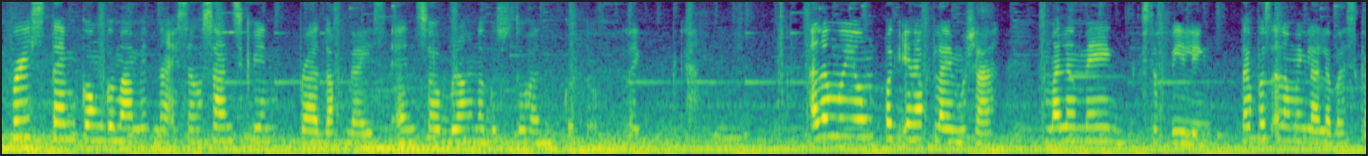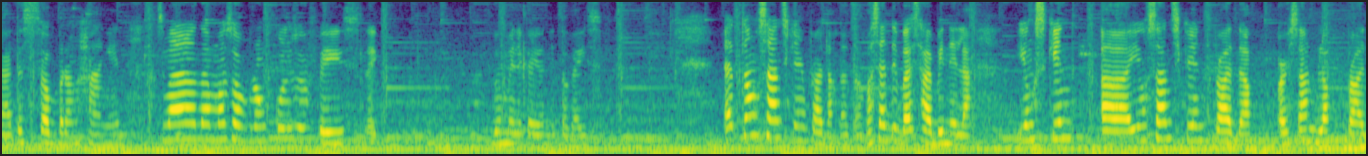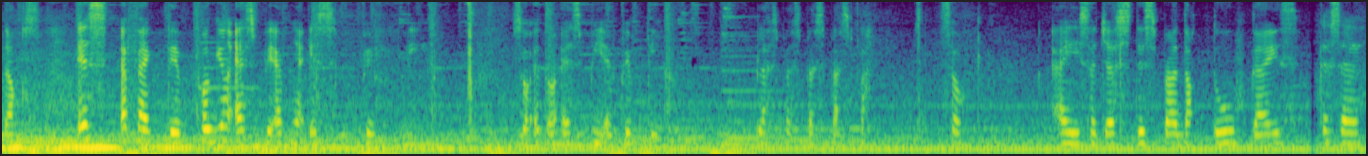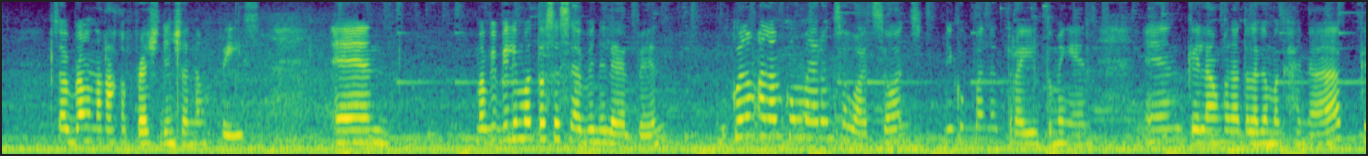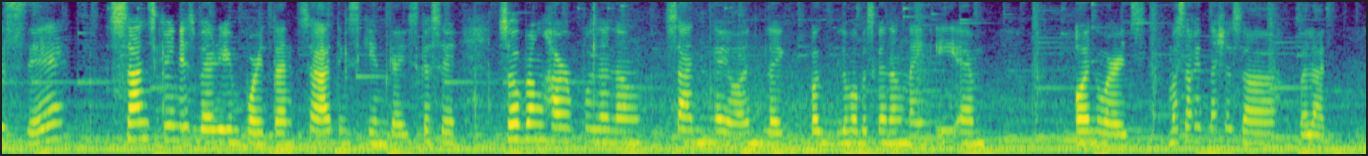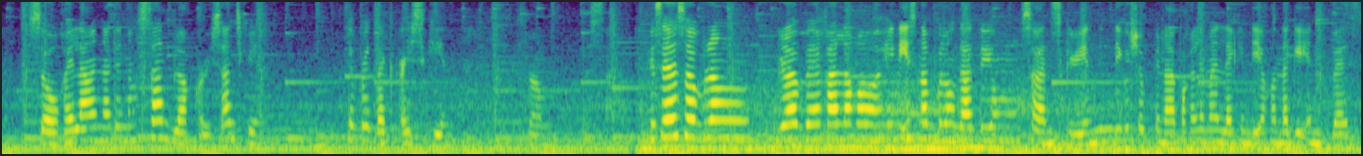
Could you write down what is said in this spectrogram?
first time kong gumamit ng isang sunscreen product, guys. And sobrang nagustuhan ko to. Like, alam mo yung pag in-apply mo siya, malamig sa feeling. Tapos, alam mo yung lalabas ka, tapos sobrang hangin. Tapos, malamang mo sobrang cool sa face. Like, bumili kayo nito guys. Etong sunscreen product na to, kasi 'di ba sabi nila, yung skin uh, yung sunscreen product or sunblock products is effective pag yung SPF niya is 50. So ito SPF 50 plus plus plus plus pa. So I suggest this product too, guys, kasi sobrang nakaka-fresh din siya ng face. And mabibili mo to sa 7-Eleven hindi ko lang alam kung mayroon sa Watsons. Hindi ko pa na-try tumingin. And kailangan ko na talaga maghanap kasi sunscreen is very important sa ating skin guys kasi sobrang harmful na ng sun ngayon like pag lumabas ka ng 9am onwards masakit na siya sa balat so kailangan natin ng sunblock or sunscreen to protect our skin from the sun kasi sobrang grabe, akala ko, hini-snap ko lang dati yung sunscreen. Hindi ko siya pinapakalaman, like hindi ako nag invest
